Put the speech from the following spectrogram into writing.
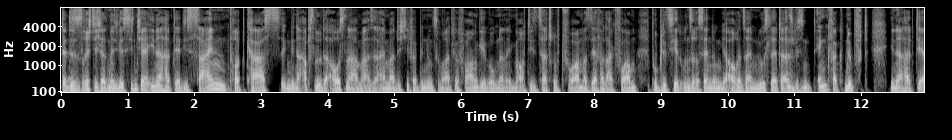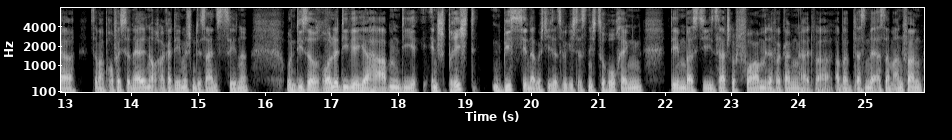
Das ist richtig. Also wir sind ja innerhalb der Design-Podcasts irgendwie eine absolute Ausnahme. Also einmal durch die Verbindung zum Rat für Formgebung, dann eben auch die Zeitschrift Form, also der Verlag Form publiziert unsere Sendung ja auch in seinem Newsletter. Also mhm. wir sind eng verknüpft innerhalb der, sag mal, professionellen, auch akademischen Designszene. Und diese Rolle, die wir hier haben, die entspricht ein bisschen, da möchte ich jetzt wirklich das nicht zu hoch hängen, dem, was die Zeitschrift Form in der Vergangenheit war. Aber lassen wir erst am Anfang,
